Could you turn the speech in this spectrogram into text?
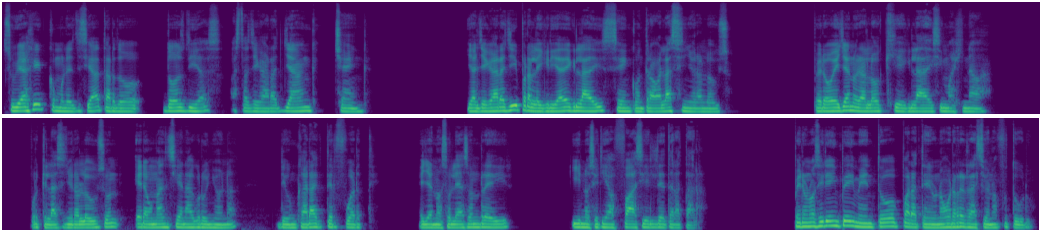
Su viaje, como les decía, tardó dos días hasta llegar a Yangcheng. Y al llegar allí, para alegría de Gladys, se encontraba la señora Lawson. Pero ella no era lo que Gladys imaginaba, porque la señora Lawson era una anciana gruñona de un carácter fuerte. Ella no solía sonreír y no sería fácil de tratar. Pero no sería impedimento para tener una buena relación a futuro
